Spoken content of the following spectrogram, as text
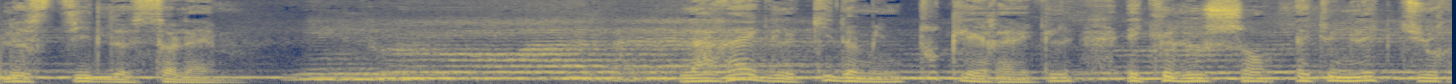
le style de Solem. La règle qui domine toutes les règles est que le chant est une lecture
